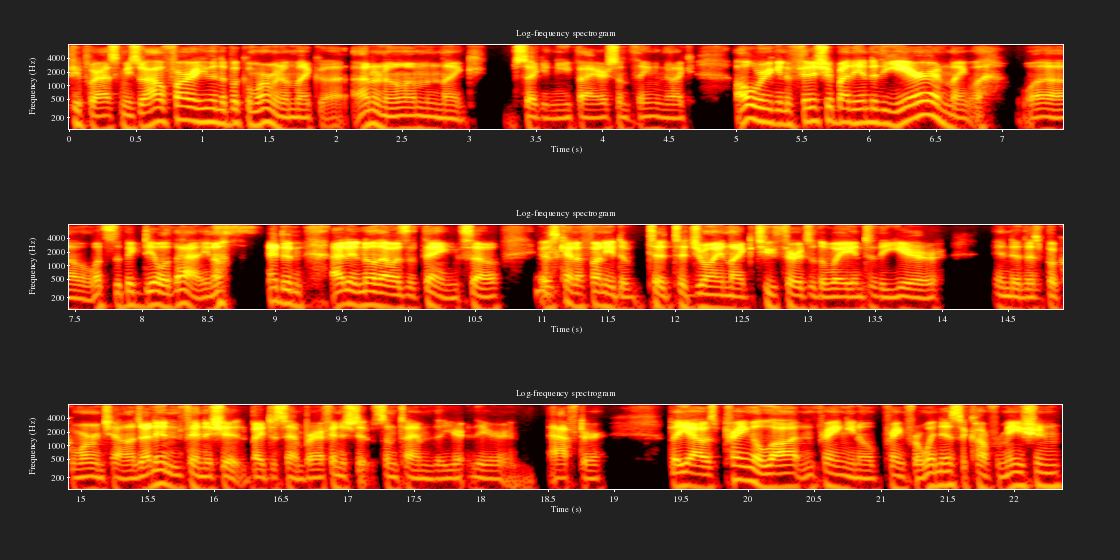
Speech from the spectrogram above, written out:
people are asking me, "So how far are you in the Book of Mormon?" I'm like, uh, "I don't know. I'm in like Second Nephi or something." And they're like, "Oh, were you going to finish it by the end of the year?" And I'm like, "Well, what's the big deal with that?" You know, I didn't I didn't know that was a thing. So it was kind of funny to to, to join like two thirds of the way into the year into this Book of Mormon challenge. I didn't finish it by December. I finished it sometime the year the year after. But yeah, I was praying a lot and praying, you know, praying for witness, a confirmation.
